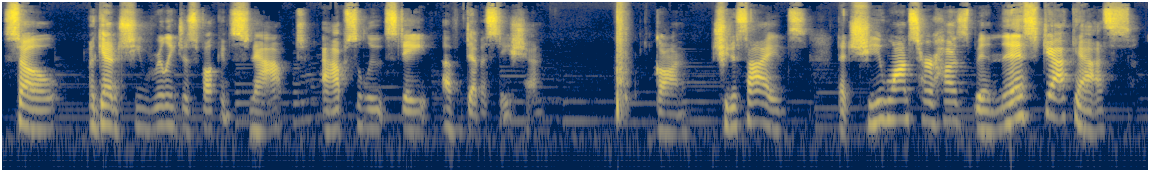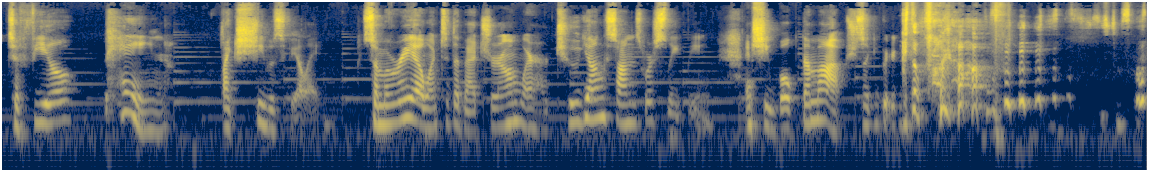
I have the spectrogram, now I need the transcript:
So again, she really just fucking snapped. Absolute state of devastation. Gone. She decides that she wants her husband, this jackass, to feel pain like she was feeling. So Maria went to the bedroom where her two young sons were sleeping and she woke them up. She's like, You better get the fuck up.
